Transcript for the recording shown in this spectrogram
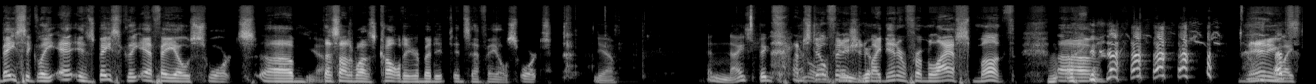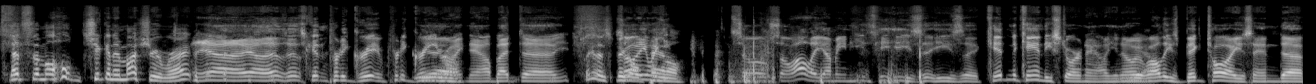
basically, eh, it's basically FAO Schwarz. Um, Yeah. That's not what it's called here, but it, it's FAO Schwarz. And nice big. I'm still finishing my dinner from last month. Um, anyway, that's, that's some old chicken and mushroom, right? yeah, yeah, it's, it's getting pretty green, pretty green Yeah. right now. But uh, Look at this big So old anyway, panel. so so Ollie, I mean, he's he- he's he's a kid in the candy store now. You know, Yeah. with all these big toys, and uh,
